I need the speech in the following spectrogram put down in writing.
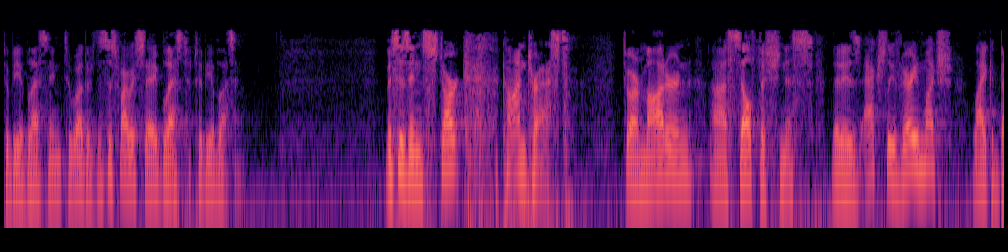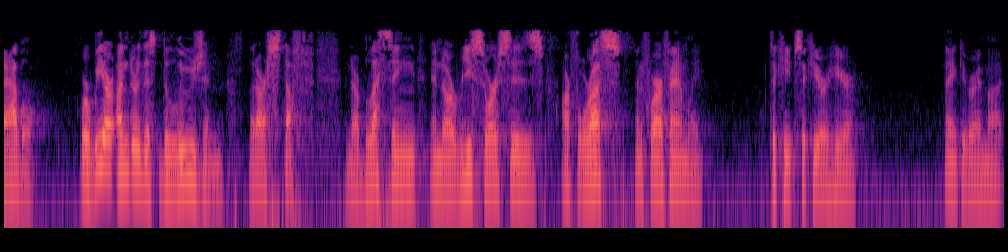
to be a blessing to others. This is why we say, blessed to be a blessing. This is in stark contrast to our modern uh, selfishness that is actually very much like Babel, where we are under this delusion that our stuff and our blessing and our resources are for us and for our family to keep secure here. Thank you very much.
